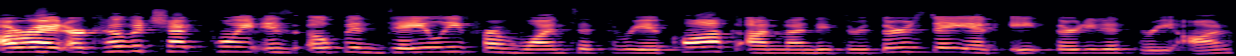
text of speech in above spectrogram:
All right, our COVID checkpoint is open daily from 1 to 3 o'clock on Monday through Thursday and 8.30 to 3 on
